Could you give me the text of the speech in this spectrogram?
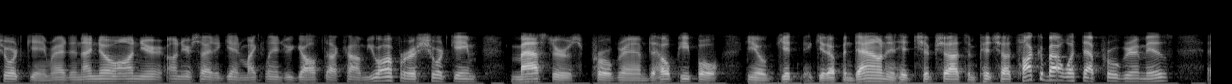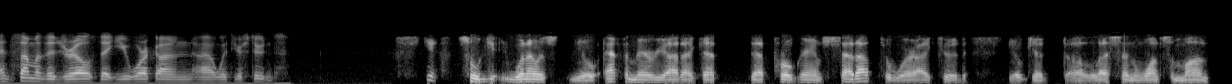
short game, right? And I know on your on your site again, MikeLandryGolf.com, you offer a short game masters program to help people, you know, get get up and down and hit chip shots and pitch shots. Talk about what that program is and some of the drills that you work on uh, with your students. Yeah. So when I was, you know, at the Marriott, I got that program set up to where I could, you know, get a lesson once a month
